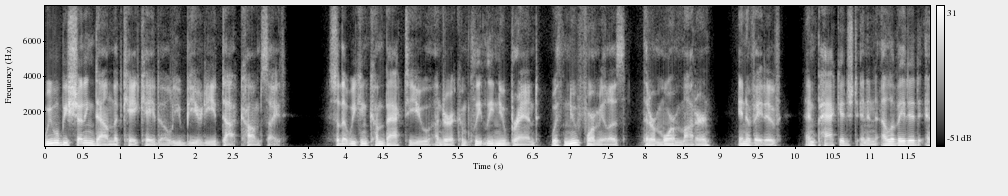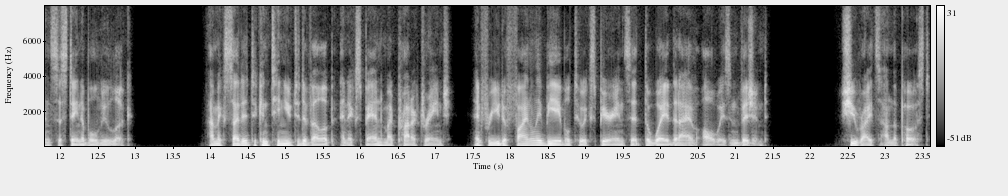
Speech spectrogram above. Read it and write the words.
we will be shutting down the kkwbeauty.com site so that we can come back to you under a completely new brand with new formulas that are more modern, innovative, and packaged in an elevated and sustainable new look. I'm excited to continue to develop and expand my product range and for you to finally be able to experience it the way that I have always envisioned. She writes on the post.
